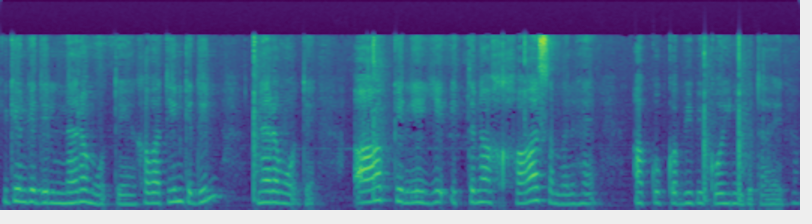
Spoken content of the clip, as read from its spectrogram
क्योंकि उनके दिल नरम होते हैं खातन के दिल नरम होते हैं। आपके लिए ये इतना खास अमल है, आपको कभी भी कोई नहीं बताएगा।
